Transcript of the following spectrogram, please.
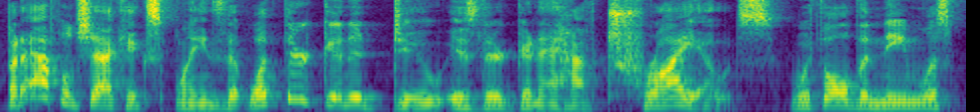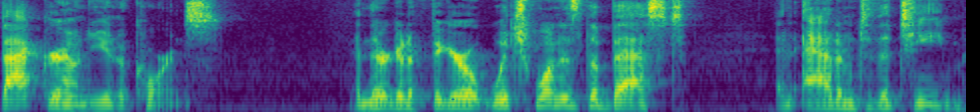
But Applejack explains that what they're going to do is they're going to have tryouts with all the nameless background unicorns. And they're going to figure out which one is the best and add them to the team.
